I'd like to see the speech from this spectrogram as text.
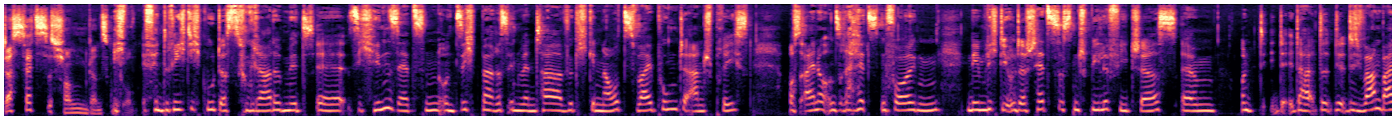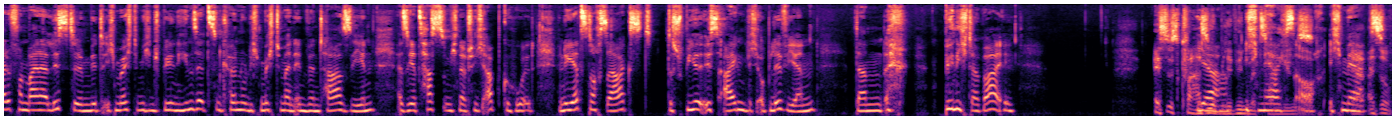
das setzt es schon ganz gut um. Ich finde richtig gut, dass du gerade mit äh, sich hinsetzen und sichtbares Inventar wirklich genau zwei Punkte ansprichst aus einer unserer letzten Folgen, nämlich die unterschätztesten Spiele-Features. Ähm, und da, da, die waren beide von meiner Liste mit, ich möchte mich in Spielen hinsetzen können und ich möchte mein Inventar sehen. Also jetzt hast du mich natürlich abgeholt. Wenn du jetzt noch sagst, das Spiel ist eigentlich Oblivion, dann bin ich dabei. Es ist quasi ja, Oblivion mit Ich merke es auch. Ich merke ja, Also,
